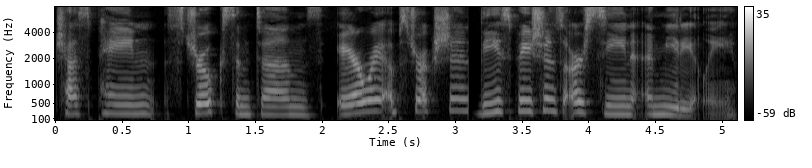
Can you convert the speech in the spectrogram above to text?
Chest pain, stroke symptoms, airway obstruction, these patients are seen immediately,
